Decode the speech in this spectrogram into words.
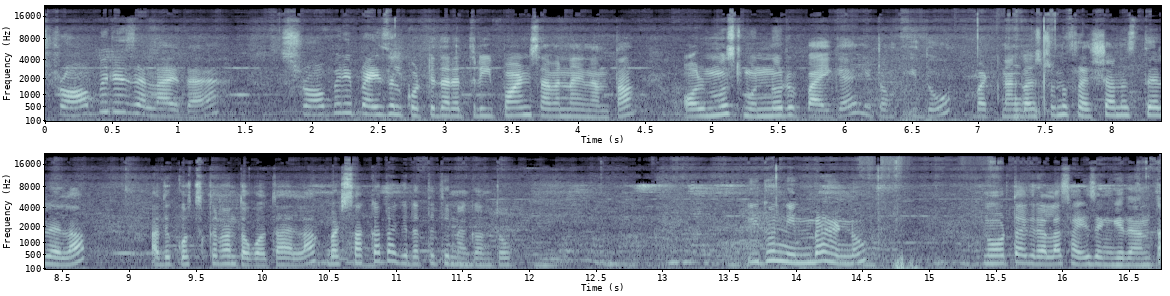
ಸ್ಟ್ರಾಬೆರೀಸ್ ಎಲ್ಲ ಇದೆ. ಸ್ಟ್ರಾಬೆರಿ ಪ್ರೈಸಲ್ಲಿ ಕೊಟ್ಟಿದ್ದಾರೆ ತ್ರೀ ಪಾಯಿಂಟ್ ಸೆವೆನ್ ನೈನ್ ಅಂತ. ಆಲ್ಮೋಸ್ಟ್ ಮುನ್ನೂರು ರೂಪಾಯಿಗೆ ಇಟ್ಟು ಇದು ಬಟ್ ನಂಗೆ ಅಷ್ಟೊಂದು ಫ್ರೆಶ್ ಅನ್ನಿಸ್ತಿರ್ಲಿಲ್ಲ. ಅದಕ್ಕೋಸ್ಕರ ನಾನು ತೊಗೋತಾ ಇಲ್ಲ. ಬಟ್ ಸಖತ್ತಾಗಿರುತ್ತೆ ತಿನ್ನಕ್ಕಂತೂ. ಇದು ನಿಂಬೆ ಹಣ್ಣು ನೋಡ್ತಾ ಇದ್ರಲ್ಲ ಸೈಜ್ ಹೆಂಗಿದೆ ಅಂತ.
